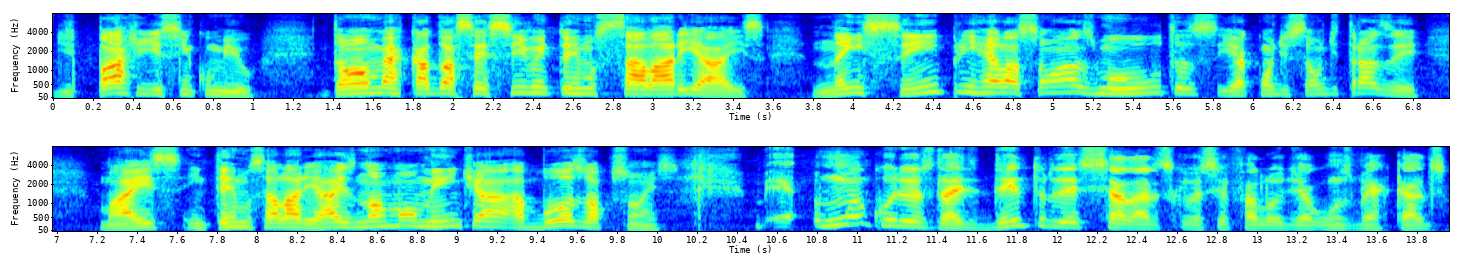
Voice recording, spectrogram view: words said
de parte de 5 mil. Então é um mercado acessível em termos salariais. Nem sempre em relação às multas e a condição de trazer. Mas em termos salariais, normalmente há, há boas opções. É, uma curiosidade, dentro desses salários que você falou de alguns mercados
